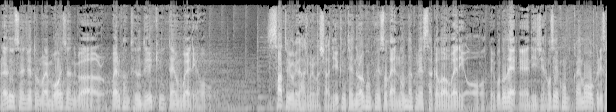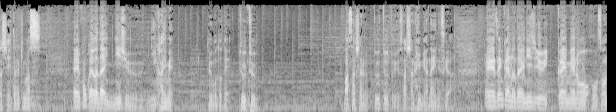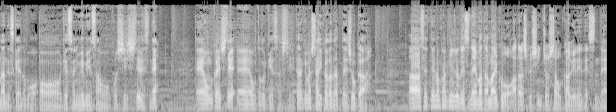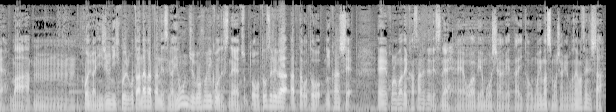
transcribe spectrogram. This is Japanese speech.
Ladies and gentlemen, boys and girls, welcome to DQ10 Radio. さあ、というわけで始まりました。DQ10 ドラゴンクエストで飲んだくれ酒場 Radio ということで、えー DJ ロゼ今回もお送りさせていただきます。えー今回は第22回目ということで、 two two。まあ、サシャル、 two two というサシャの意味はないんですが、えー前回の第21回目の放送なんですけれども、ゲストにメビューさんをお越ししてですね、えーお迎えして、えーお届けさせていただきました。いかがだったでしょうか？あ設定の関係上ですね、またマイクを新しく新調したおかげでですね、まあ、うん、声が二重に聞こえることはなかったんですが、45分以降ですね、ちょっと訪れがあったことに関して、えーこの場で重ねてですね、えお詫びを申し上げたいと思います。申し訳ございませんでした。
